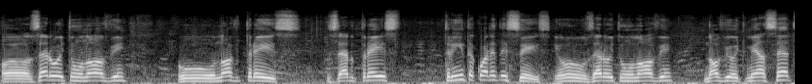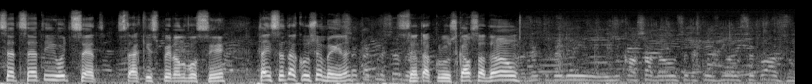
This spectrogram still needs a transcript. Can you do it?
ó, 0819 o 9303 3046 e o 0819 9867 7787 está aqui esperando você. Está em Santa Cruz também, né? Santa Cruz, também. Santa Cruz calçadão. A gente vê no calçadão, no Santa Cruz, no setor azul.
